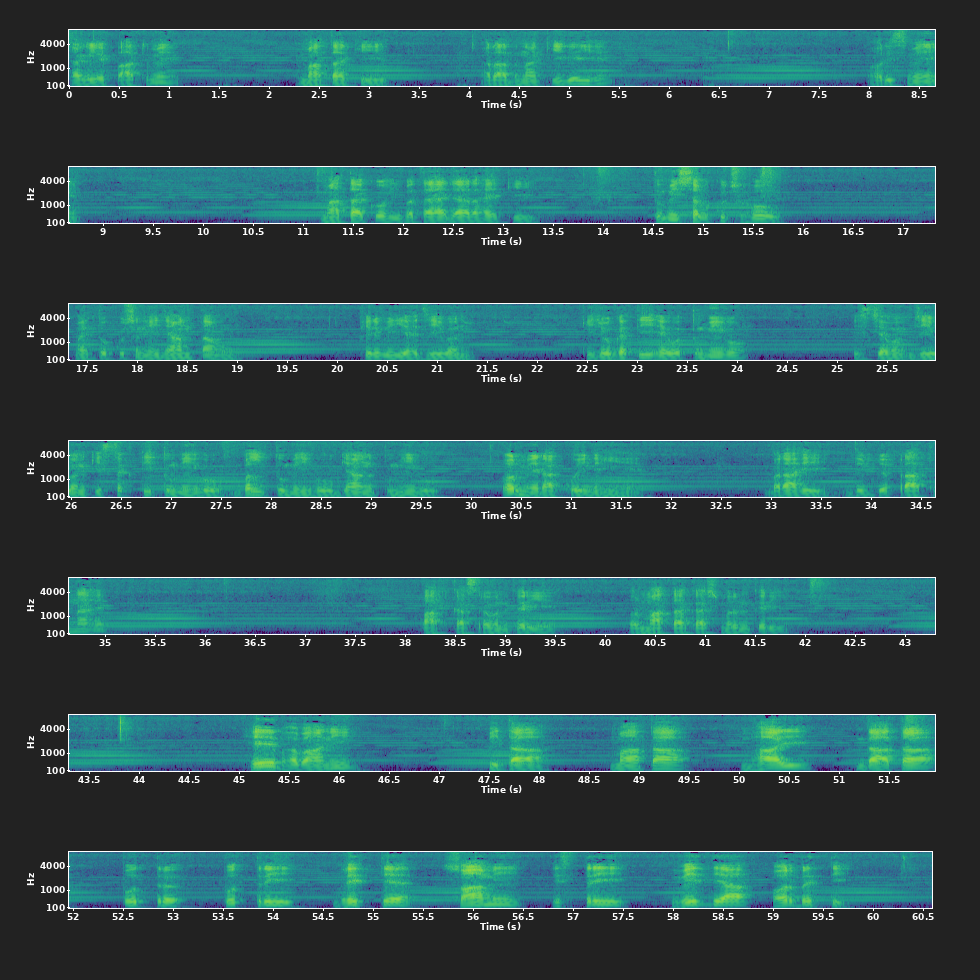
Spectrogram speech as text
अगले पाठ में माता की आराधना की गई है और इसमें माता को ही बताया जा रहा है कि तुम ही सब कुछ हो। मैं तो कुछ नहीं जानता हूँ। फिर भी यह जीवन की जो गति है वो तुम ही हो। इस जीवन की शक्ति तुम ही हो। बल तुम ही हो। ज्ञान तुम ही हो। और मेरा कोई नहीं है। बड़ा ही दिव्य प्रार्थना है। पाठ का श्रवण करिए और माता का स्मरण करिए। हे भवानी, पिता, माता, भाई, दाता, पुत्र, पुत्री, भृत्य, स्वामी, स्त्री, विद्या और वृत्ति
